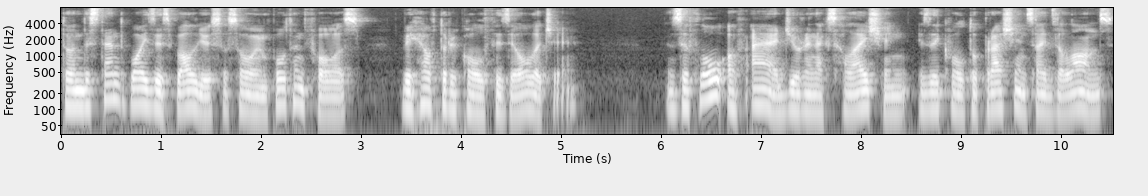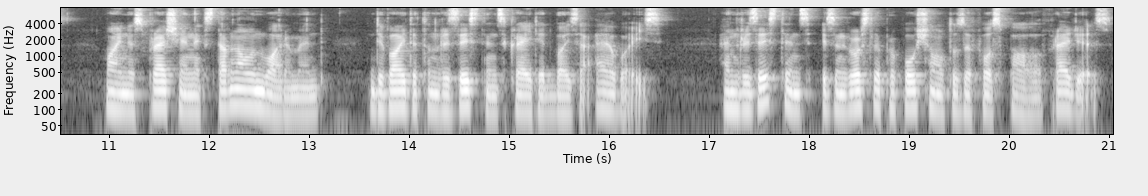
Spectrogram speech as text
To understand why these values are so important for us, we have to recall physiology. The flow of air during exhalation is equal to pressure inside the lungs minus pressure in external environment divided on resistance created by the airways, and resistance is inversely proportional to the force power of radius.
